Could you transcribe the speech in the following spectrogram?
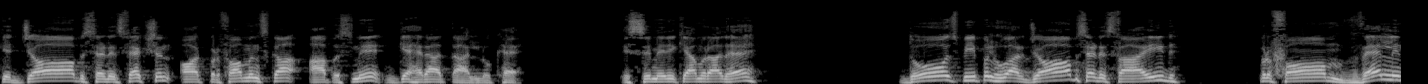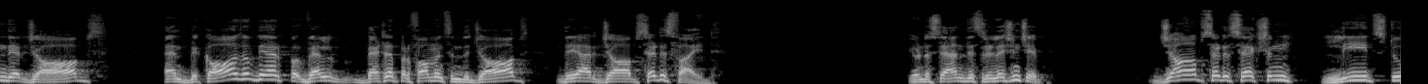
کہ جاب سیٹسفیکشن اور پرفارمنس کا آپس میں گہرا تعلق ہے اس سے میری کیا مراد ہے those people who are job satisfied perform well in their jobs and because of their well better performance in the jobs they are job satisfied you understand this relationship job satisfaction leads to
